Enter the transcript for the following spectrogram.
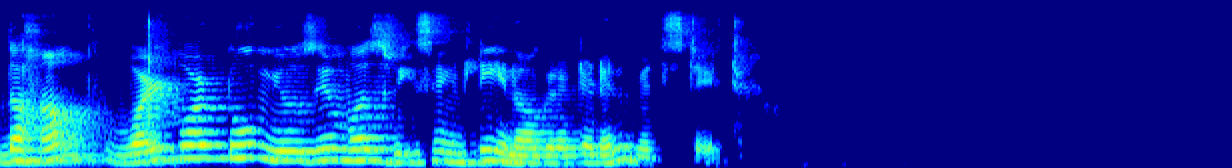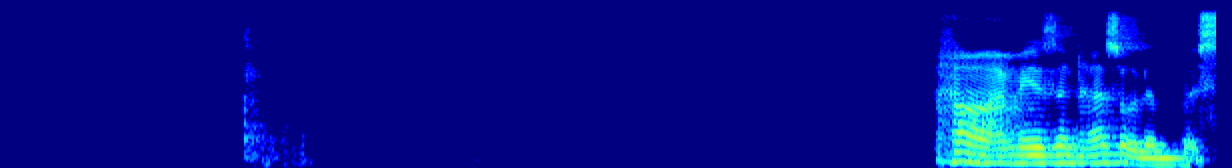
the hump world war ii museum was recently inaugurated in which state? हाँ amazon has olympus.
